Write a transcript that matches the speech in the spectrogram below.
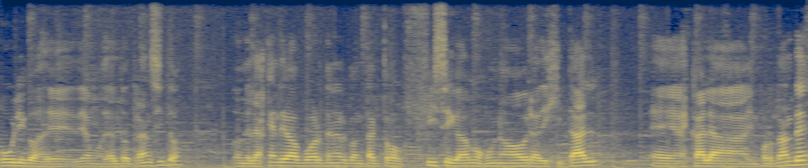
públicos de, digamos, de alto tránsito, donde la gente va a poder tener contacto físico con una obra digital eh, a escala importante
